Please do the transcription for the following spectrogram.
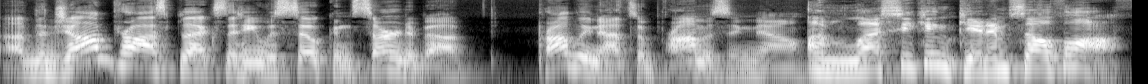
uh, the job prospects that he was so concerned about, probably not so promising now. unless he can get himself off.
